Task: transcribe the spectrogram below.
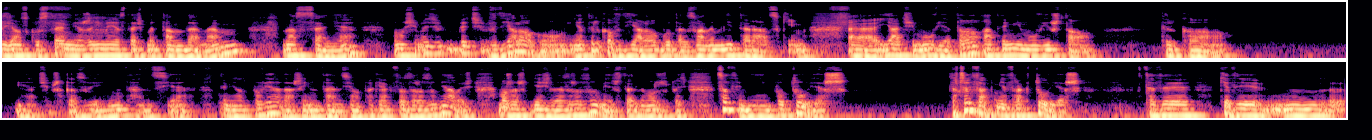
W związku z tym, jeżeli my jesteśmy tandemem na scenie, to musimy być w dialogu, nie tylko w dialogu tak zwanym literackim. E, ja ci mówię to, a ty mi mówisz to. Tylko ja ci przekazuję intencję, ty mi odpowiadasz intencją, tak jak to zrozumiałeś. Możesz mnie źle zrozumieć, wtedy możesz powiedzieć, co ty mi imputujesz? Dlaczego tak mnie traktujesz? Wtedy, kiedy mm,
